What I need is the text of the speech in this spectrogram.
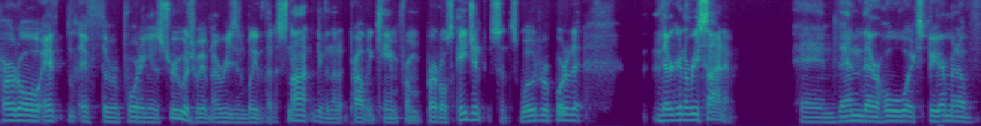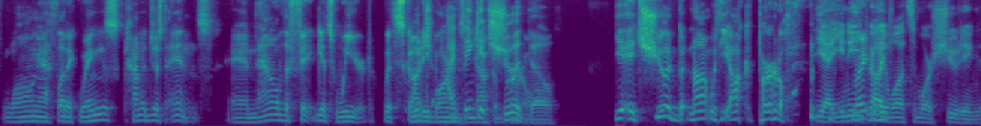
Poeltl, if if the reporting is true, which we have no reason to believe that it's not, given that it probably came from Poeltl's agent since Woj reported it, they're going to resign him. And then their whole experiment of long athletic wings kind of just ends. And now the fit gets weird with Scottie Barnes. I think it should Poeltl. though. Yeah, it should, but not with Jakob Poeltl. Yeah, you need Right, you probably like- want some more shooting.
